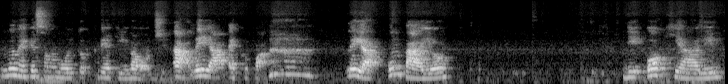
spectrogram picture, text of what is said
non è che sono molto creativa oggi. Ah, lei ha, ecco qua, lei ha un paio di occhiali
